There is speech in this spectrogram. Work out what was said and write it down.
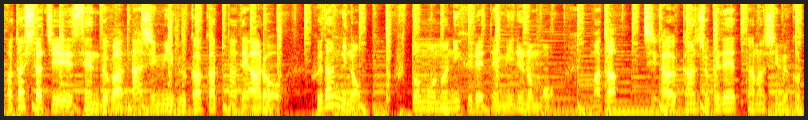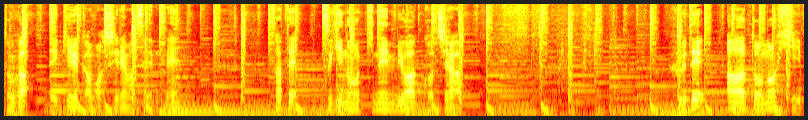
私たち鮮度が馴染み深かったであろう普段着の太ものに触れてみるのもまた違う感触で楽しむことができるかもしれませんね。さて次の記念日はこちら。筆アートの日。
